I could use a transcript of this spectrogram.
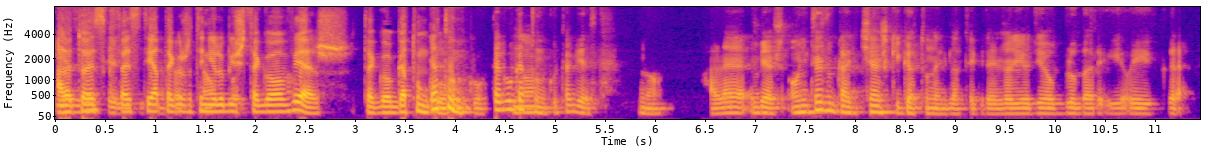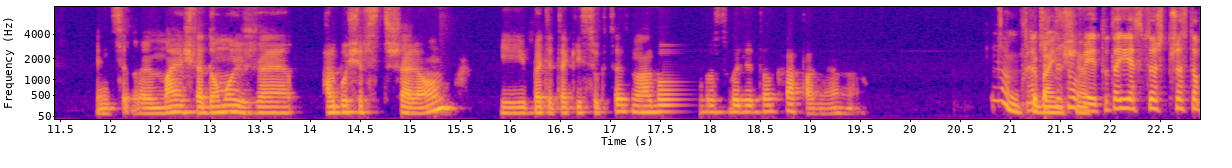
Ale to jest kwestia tego, że ty nie lubisz tego, wiesz, tego gatunku. Gatunku, tego no. gatunku, tak jest. No, ale wiesz, oni też wybrali ciężki gatunek dla tej gry, jeżeli chodzi o Blueberry i o ich grę. Więc e, mają świadomość, że albo się wstrzelą i będzie taki sukces, no albo po prostu będzie to klapa, nie? No. No, znaczy, chyba też się... mówię, tutaj jest też przez to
